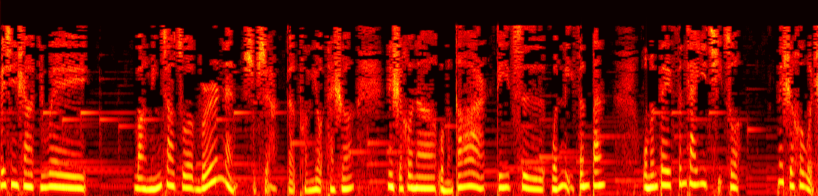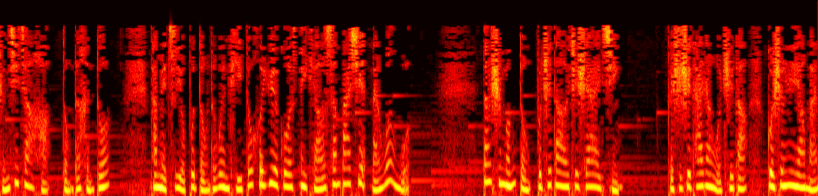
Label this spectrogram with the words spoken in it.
微信上一位网名叫做 Vernon，是不是啊？的朋友他说，那时候呢，我们高二第一次文理分班，我们被分在一起做。那时候我成绩较好，懂得很多。他每次有不懂的问题，都会越过那条三八线来问我。当时懵懂，不知道这是爱情。可是是他让我知道，过生日要买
